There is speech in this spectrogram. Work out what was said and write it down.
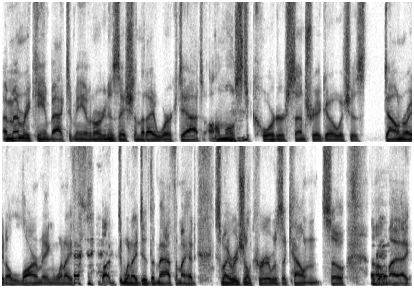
a memory came back to me of an organization that I worked at almost mm-hmm. a quarter century ago, which is downright alarming when I when I did the math in my head. So my original career was accountant, so um, okay. I,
